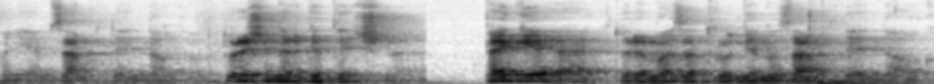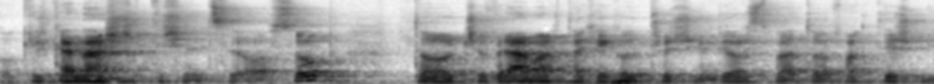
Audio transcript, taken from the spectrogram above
no nie wiem, zamknę jedno oko, któreś energetyczne, PGE, które ma zatrudniono zamknę jedno oko, kilkanaście tysięcy osób, to czy w ramach takiego przedsiębiorstwa to faktycznie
